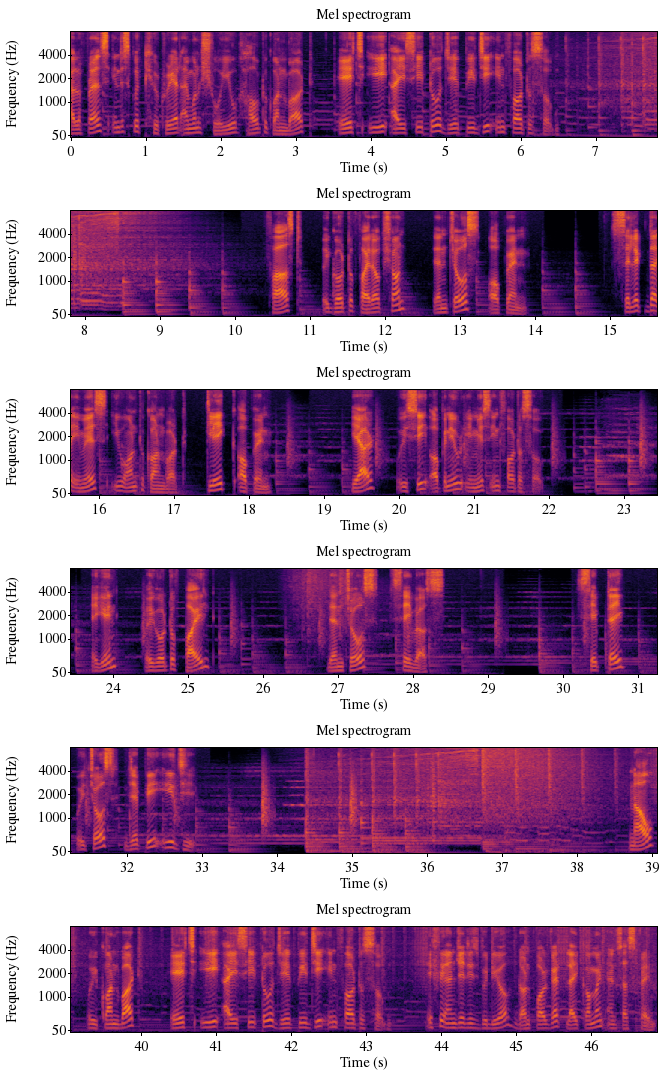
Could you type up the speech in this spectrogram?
Hello friends, in this quick tutorial I'm going to show you how to convert HEIC to JPG in Photoshop. First, we go to file option, then choose open. Select the image you want to convert. Click open. Here we see open your image in Photoshop. Again, we go to file, then choose save as. Save type, we chose JPEG. Now we convert HEIC to JPG in Photoshop. If you enjoyed this video, don't forget like, comment and subscribe.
